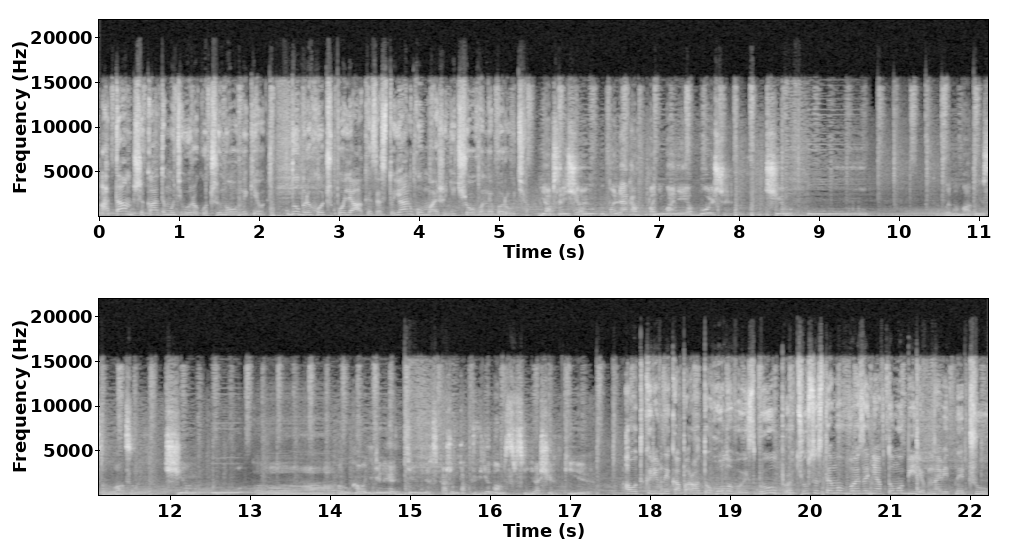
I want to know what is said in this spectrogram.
а там чекатимуть вироку чиновників. Добре, хоч поляки за стоянку майже нічого не беруть. Я встречаю у поляков понимания больше, чем у бы на мат не сорваться, чем у э, руководителей отдельных, скажем так, ведомств, сидящих в Киеве. А от керівник апарату голови СБУ про цю систему ввезення автомобілів навіть не чув.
